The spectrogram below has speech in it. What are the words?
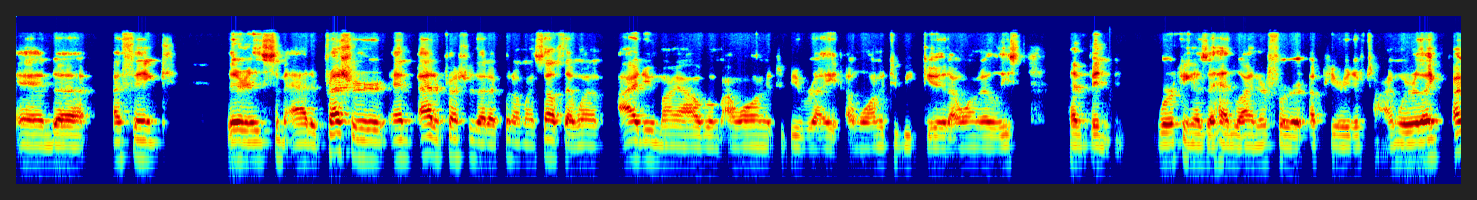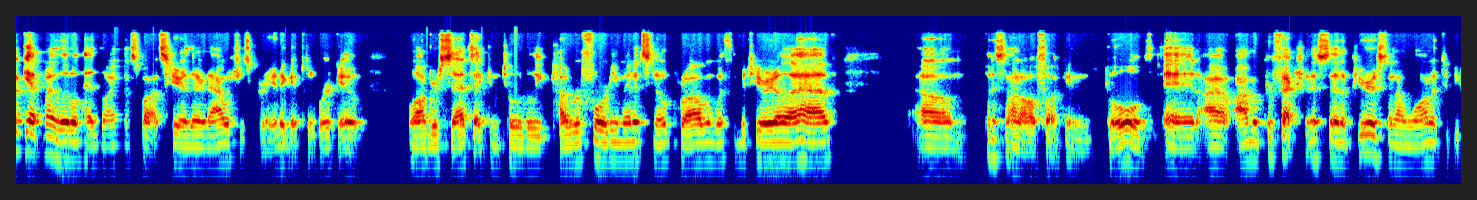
And uh, I think there is some added pressure and added pressure that I put on myself that when I do my album, I want it to be right. I want it to be good. I want to at least have been working as a headliner for a period of time where like I get my little headline spots here and there now, which is great. I get to work out longer sets. I can totally cover 40 minutes, no problem with the material I have. Um, but it's not all fucking gold. And I, I'm a perfectionist and a purist, and I want it to be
